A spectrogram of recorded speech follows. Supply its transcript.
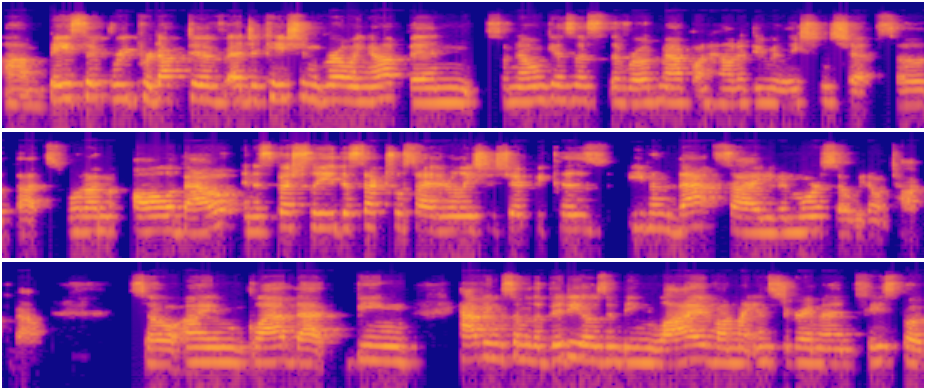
um, basic reproductive education growing up. And so no one gives us the roadmap on how to do relationships. So that's what I'm all about. And especially the sexual side of the relationship because even that side, even more so, we don't talk about. So I'm glad that being having some of the videos and being live on my Instagram and Facebook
